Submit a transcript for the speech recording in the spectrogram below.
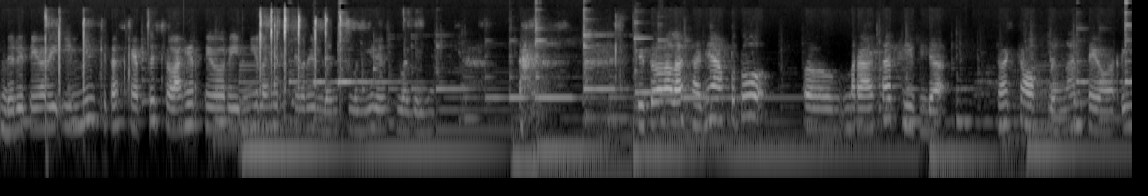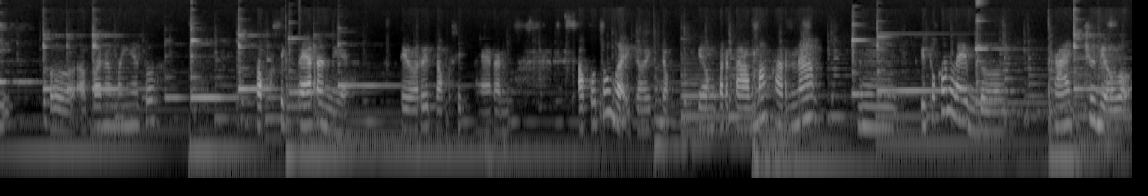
dari teori ini kita skeptis lahir teori ini lahir teori dan sebagainya dan sebagainya. Itu alasannya aku tuh e, merasa tidak cocok dengan teori e, apa namanya tuh toxic parent ya. Teori toxic parent. Aku tuh nggak cocok. Yang pertama karena hmm, itu kan label. Racun ya Allah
